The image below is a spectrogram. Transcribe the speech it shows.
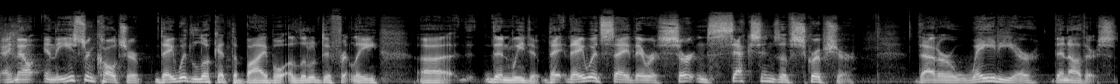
Okay. Now, in the Eastern culture, they would look at the Bible a little differently uh, than we do. They, they would say there are certain sections of Scripture that are weightier than others.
